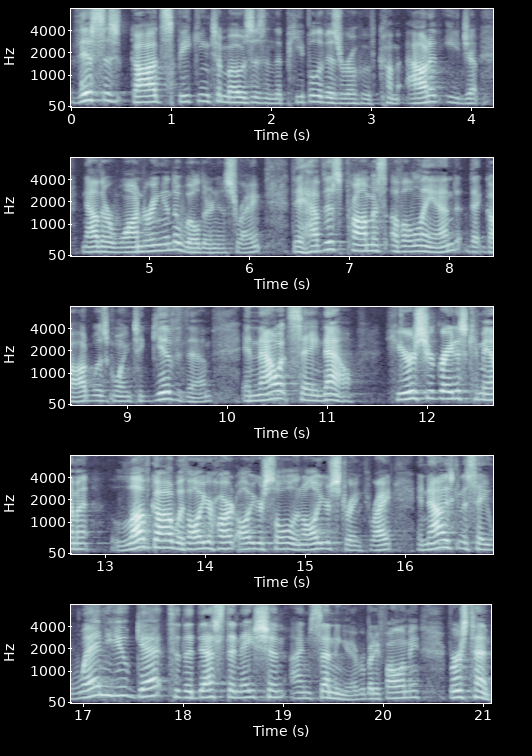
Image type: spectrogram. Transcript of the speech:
this is God speaking to Moses and the people of Israel who've come out of Egypt. Now they're wandering in the wilderness, right? They have this promise of a land that God was going to give them. And now it's saying, Now, here's your greatest commandment love God with all your heart, all your soul, and all your strength, right? And now he's going to say, when you get to the destination I'm sending you. Everybody follow me? Verse 10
